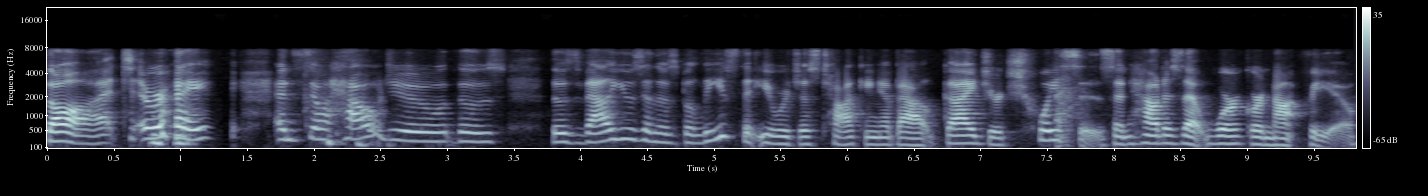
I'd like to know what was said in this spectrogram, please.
thought mm-hmm. right? And so how do those those values and those beliefs that you were just talking about guide your choices and how does that work or not for you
